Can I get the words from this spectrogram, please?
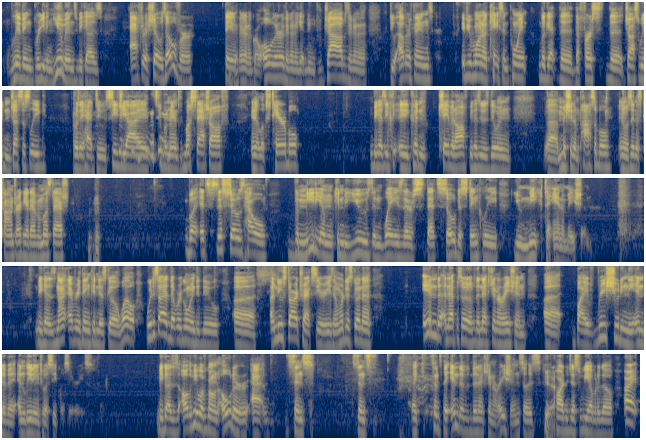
living, breathing humans because after a show's over, they, they're going to grow older, they're going to get new jobs, they're going to do other things. If you want a case in point, look at the the first the Joss Whedon Justice League where they had to CGI Superman's mustache off and it looks terrible because he, he couldn't shave it off because he was doing uh, Mission Impossible and it was in his contract. He had to have a mustache. but it's just shows how the medium can be used in ways that are that's so distinctly unique to animation. Because not everything can just go well we decided that we're going to do uh, a new star trek series and we're just going to end an episode of the next generation uh, by reshooting the end of it and leading to a sequel series. Because all the people have grown older at, since since like since the end of the next generation so it's Yeah. hard to just be able to go all right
